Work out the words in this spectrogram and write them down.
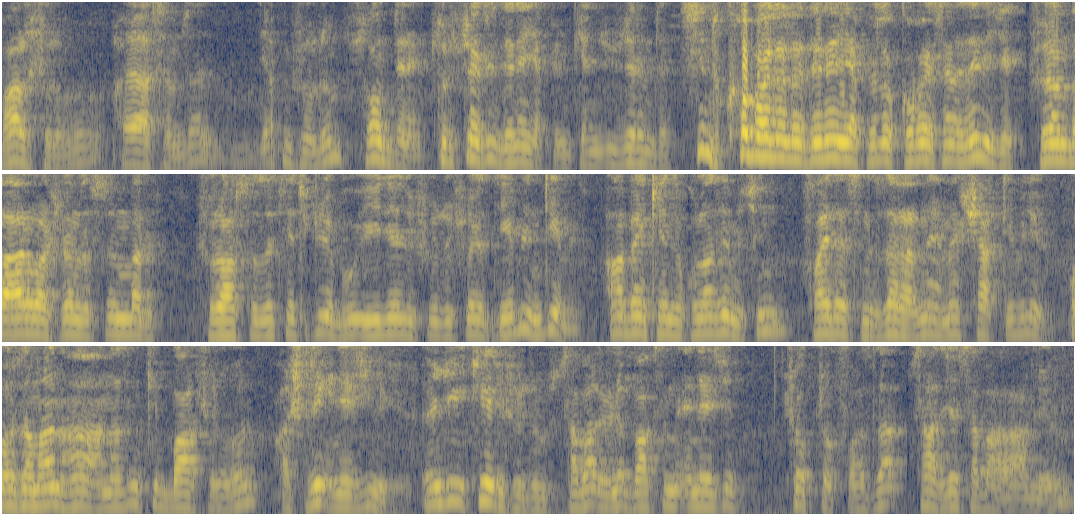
bal şurubu hayatımda yapmış olduğum son deney. Tur sürekli deney yapıyorum kendi üzerimde. Şimdi kobaylarla deney yapıyorlar. Kobay sana ne diyecek? Şuramda ağrı var, şuramda sızım var. Şu rahatsızlığı tetikliyor, bu iyi değil, şurada şöyle diyebilirim diyemez. Ama ben kendi kullandığım için faydasını, zararını hemen şak diye biliyorum. O zaman ha anladım ki bal şurubu aşırı enerji veriyor. Önce ikiye düşürdüm. Sabah öyle baktım enerji çok çok fazla. Sadece sabah alıyorum.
